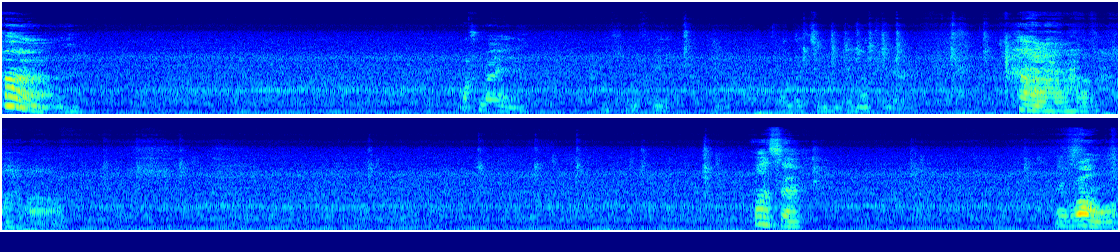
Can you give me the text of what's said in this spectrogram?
Huh. What's my other two thing up here? Ha ha ha. One sec. I won't.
